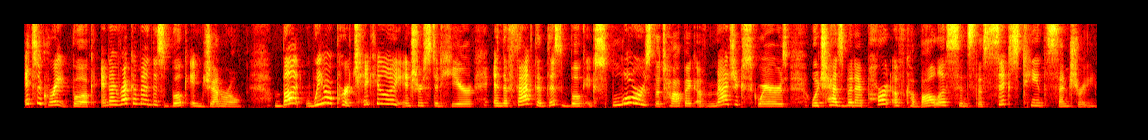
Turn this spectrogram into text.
It's a great book, and I recommend this book in general. But we are particularly interested here in the fact that this book explores the topic of magic squares, which has been a part of Kabbalah since the 16th century.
